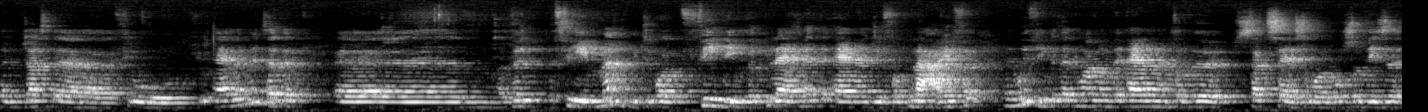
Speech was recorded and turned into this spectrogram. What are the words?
And just a few, few elements. At the, uh, the theme, which was feeding the planet energy for life, and we think that one of the elements of the success was also this, uh,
